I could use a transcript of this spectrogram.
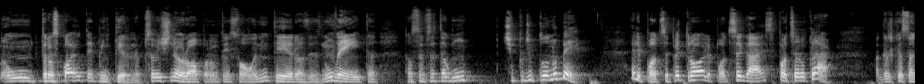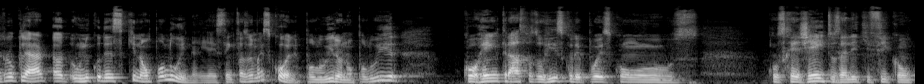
não transcorre o tempo inteiro, né? Principalmente na Europa, não tem sol o ano inteiro, às vezes não venta. Então você precisa ter algum tipo de plano B. Ele pode ser petróleo, pode ser gás, pode ser nuclear. A grande questão é que o nuclear é o único desses que não polui, né? E aí você tem que fazer uma escolha: poluir ou não poluir, correr, entre aspas, o risco depois com os, com os rejeitos ali que ficam.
